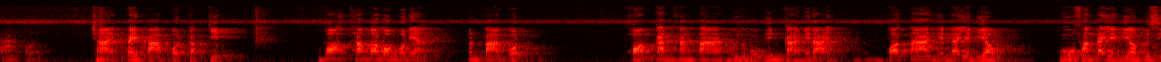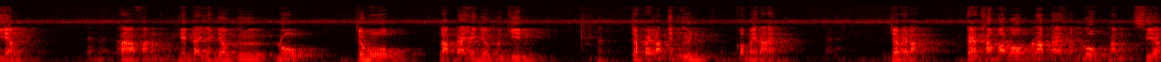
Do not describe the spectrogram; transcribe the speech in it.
ปรากฏใช่ไปปรากฏกับจิต เพราะธรรมอารมณ์พวกเนี้ยมันปรากฏ พร้อมกันทางตาหูจมูกลิ้นกายไม่ได้ เพราะตาเห็นได้อย่างเดียว หูฟังได้อย่างเดียวคือเสียงแต่มันตาฟังเห็นได้อย่างเดียวคือรูปจมูกรับได้อย่างเดียวคือกิน จะไปรับอย่างอื่นก็ไม่ได้ใช่ไหมล่ะแต่ธรรมอารมณ์รับได้ทั้งรูปทั้งเสียง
